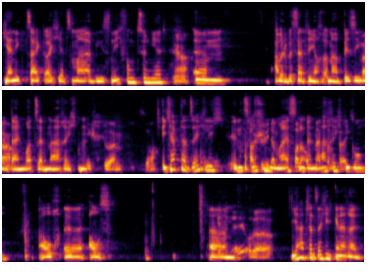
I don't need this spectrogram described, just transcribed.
Yannick zeigt euch jetzt mal, wie es nicht funktioniert. Ja. Ähm, aber du bist natürlich auch immer busy Ja. mit deinen WhatsApp-Nachrichten. Nicht stören. So. Ich habe tatsächlich inzwischen die meisten? Benachrichtigungen auch äh, aus. Ähm, Generell oder ja, tatsächlich generell.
